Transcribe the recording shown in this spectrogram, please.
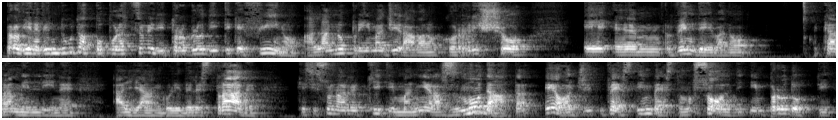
però viene venduto a popolazioni di trogloditi che fino all'anno prima giravano con risciò e ehm, vendevano caramelline agli angoli delle strade, che si sono arricchiti in maniera smodata e oggi vest- investono soldi in prodotti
